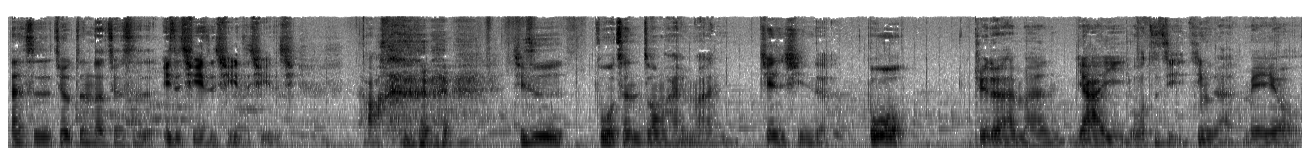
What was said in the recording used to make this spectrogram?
但是就真的就是一直骑，一直骑，一直骑，一直骑。好，其实过程中还蛮艰辛的，不过。觉得还蛮讶异，我自己竟然没有，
